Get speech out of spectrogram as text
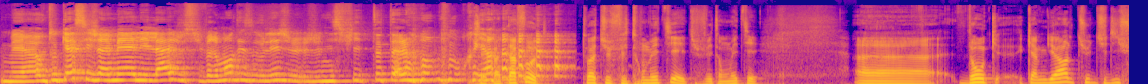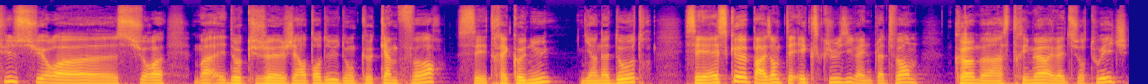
Mais euh, en tout cas, si jamais elle est là, je suis vraiment désolée, je, je n'y suis totalement pour C'est rien. pas ta faute. Toi, tu fais ton métier, tu fais ton métier. Euh, donc, Camgirl, tu, tu diffuses sur. euh, sur euh, moi, donc, j'ai entendu donc Camfort, c'est très connu. Il y en a d'autres. Est-ce que, par exemple, tu es exclusive à une plateforme comme un streamer, il va être sur Twitch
